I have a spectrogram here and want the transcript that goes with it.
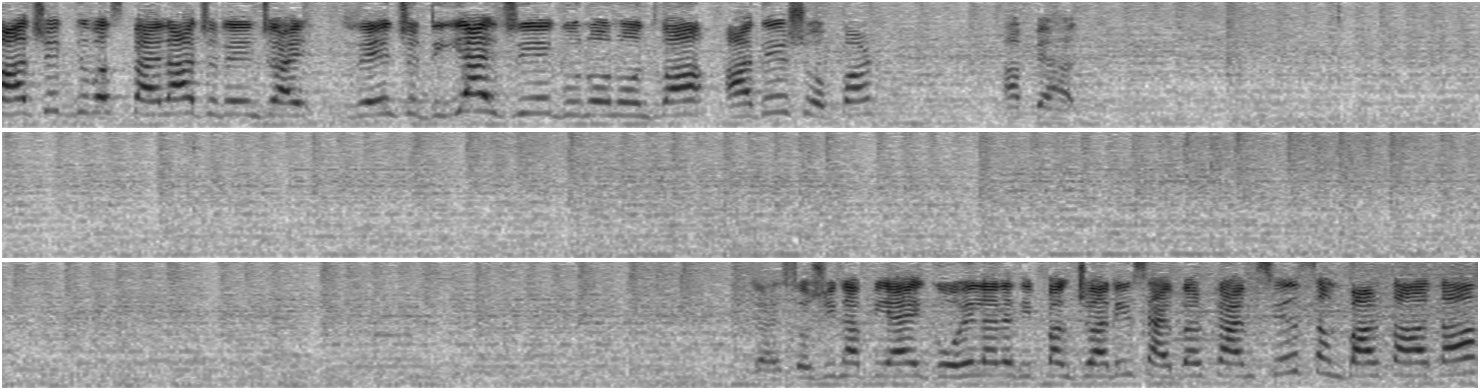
પાંચેક દિવસ પહેલા જ રેન્જ રેન્જ ડીઆઈજીએ ગુનો નોંધવા આદેશો પણ આપ્યા હતા. એસઓજીના પીઆઈ ગોહિલ અને Deepak Jani cyber crime cell સંભાળતા હતા.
